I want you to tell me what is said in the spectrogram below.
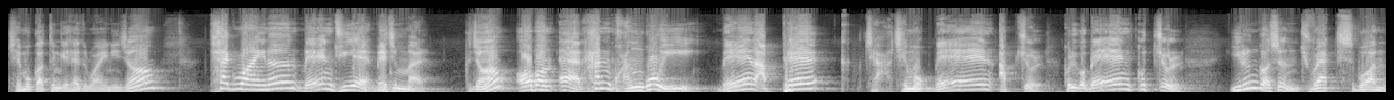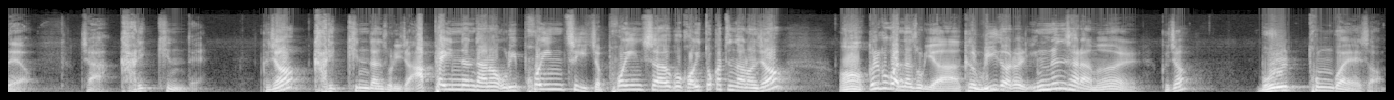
제목 같은 게 헤드라인이죠. 태그라인은 맨 뒤에 맺은 말. 그죠? urban ad 한 광고의 맨 앞에 자, 제목 맨 앞줄 그리고 맨 끝줄 이런 것은 direct 뭐 한대요? 자, 가리킨대. 그죠? 가리킨다는 소리죠. 앞에 있는 단어 우리 포인트 있죠. 포인트하고 거의 똑같은 단어죠. 어, 끌고 간다는 소리야. 그 리더를 읽는 사람을 그죠? 뭘 통과해서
